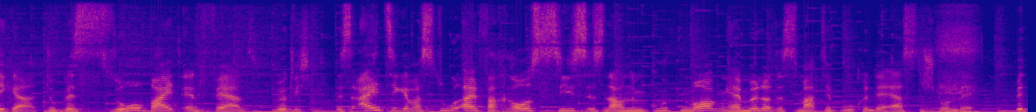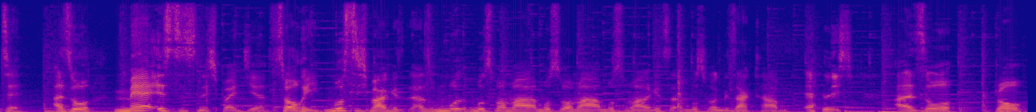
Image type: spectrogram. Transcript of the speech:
Digga, du bist so weit entfernt. Wirklich. Das Einzige, was du einfach rausziehst, ist nach einem guten Morgen, Herr Müller, das Mathebuch in der ersten Stunde. Bitte. Also, mehr ist es nicht bei dir. Sorry, muss ich mal, also mu muss man mal, muss man mal, muss man mal, muss man gesagt haben. Ehrlich. Also, Bro.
